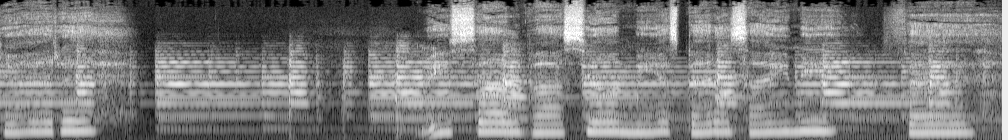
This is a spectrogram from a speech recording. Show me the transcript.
quiere. Mi salvación, mi esperanza y mi fe.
